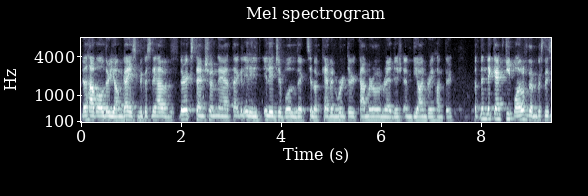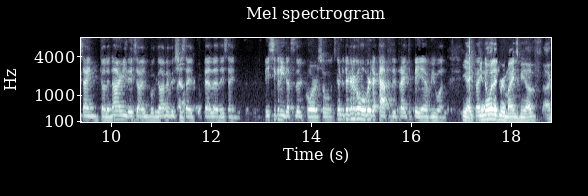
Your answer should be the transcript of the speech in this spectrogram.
they'll have all their young guys because they have their extension na eligible like sila Kevin Huerter, Cameron Reddish, and DeAndre Hunter. But then they can't keep all of them because they signed Gallinari, they signed Bogdanovich, they signed Capela, they signed. Basically, that's their core. So it's gonna they're gonna go over the cap if they try to pay everyone. Yeah, you know what it reminds me of? Uh,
